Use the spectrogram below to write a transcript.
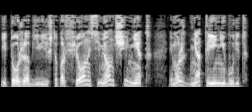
и тоже объявили, что Парфена Семеновича нет, и, может, дня три не будет.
